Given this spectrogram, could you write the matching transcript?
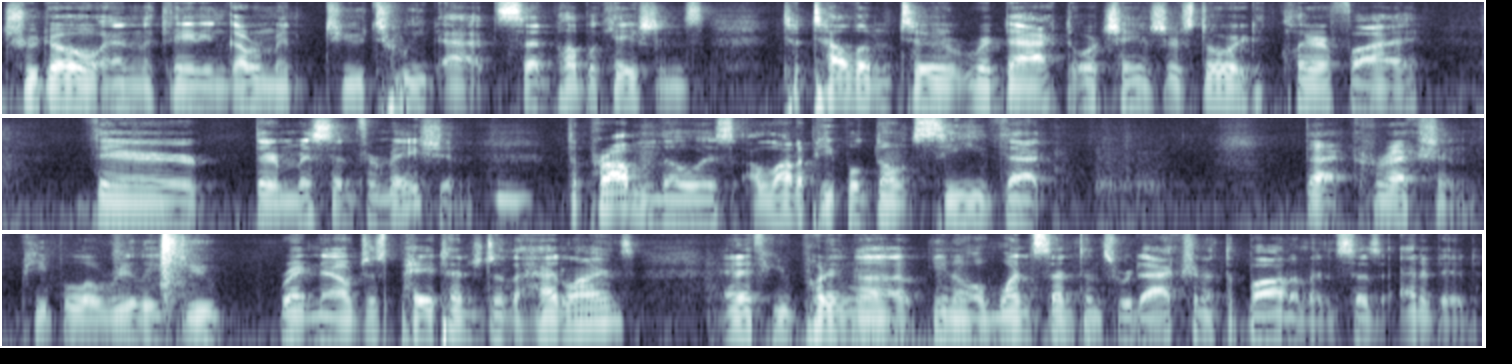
Trudeau and the Canadian government to tweet at said publications to tell them to redact or change their story to clarify their their misinformation. Mm-hmm. The problem though is a lot of people don't see that that correction. People really do right now just pay attention to the headlines and if you're putting a, you know, a one sentence redaction at the bottom and says edited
